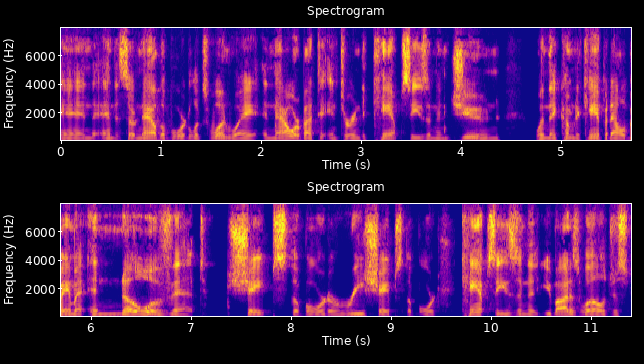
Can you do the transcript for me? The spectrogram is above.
and and so now the board looks one way and now we're about to enter into camp season in june when they come to camp at alabama and no event shapes the board or reshapes the board. Camp season you might as well just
